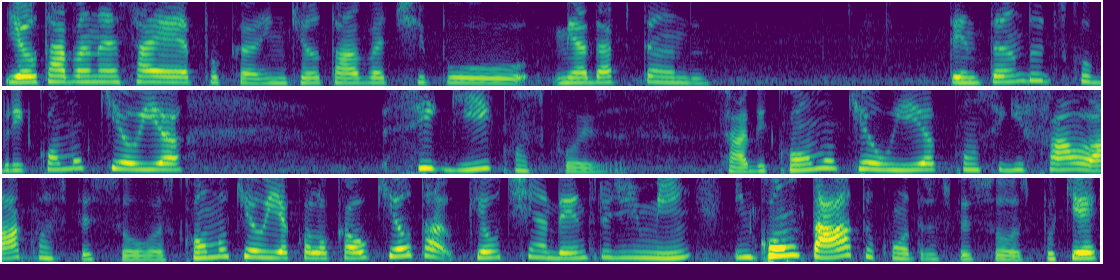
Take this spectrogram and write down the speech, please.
E eu estava nessa época em que eu estava, tipo, me adaptando. Tentando descobrir como que eu ia seguir com as coisas, sabe? Como que eu ia conseguir falar com as pessoas, como que eu ia colocar o que eu, o que eu tinha dentro de mim em contato com outras pessoas, porque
